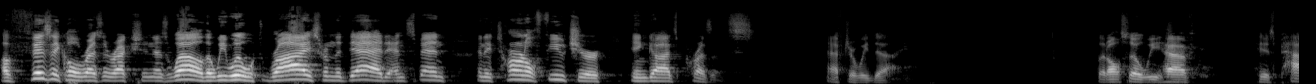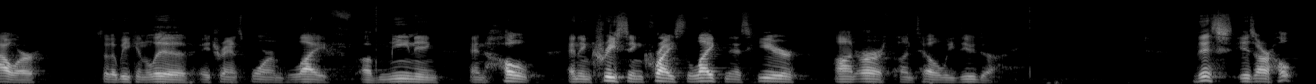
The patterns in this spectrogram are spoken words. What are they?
of physical resurrection as well, that we will rise from the dead and spend an eternal future in God's presence after we die. But also we have His power so that we can live a transformed life of meaning and hope and increasing Christ likeness here on earth until we do die. This is our hope.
